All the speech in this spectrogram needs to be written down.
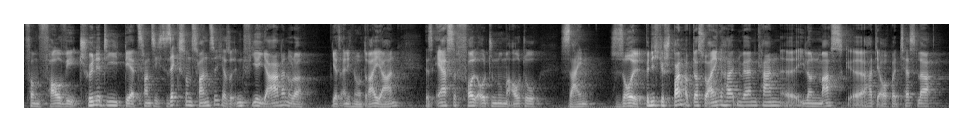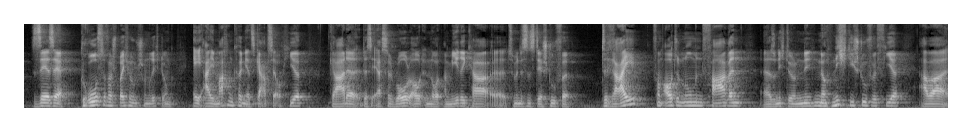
vom VW Trinity, der 2026, also in vier Jahren oder jetzt eigentlich nur noch drei Jahren, das erste vollautonome Auto sein soll. Bin ich gespannt, ob das so eingehalten werden kann. Äh, Elon Musk äh, hat ja auch bei Tesla sehr, sehr große Versprechungen schon Richtung AI machen können. Jetzt gab es ja auch hier gerade das erste Rollout in Nordamerika, äh, zumindest der Stufe 3 vom autonomen Fahren, also nicht, noch nicht die Stufe 4, aber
